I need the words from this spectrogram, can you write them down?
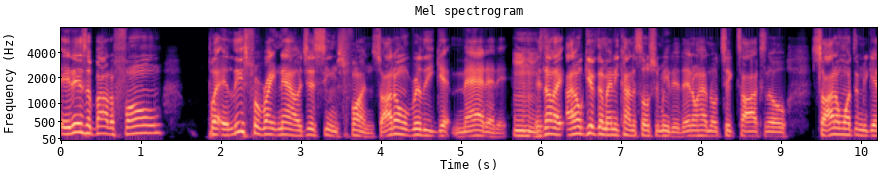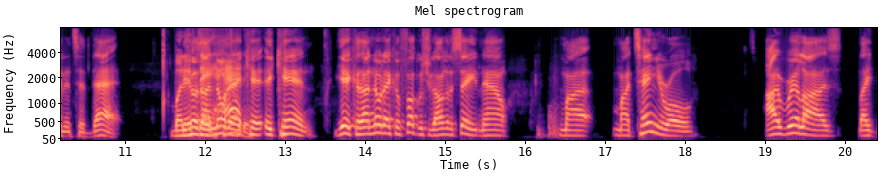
it, is about a phone, But at least for right now, it just seems fun. So I don't really get mad at it. Mhm. It's not like I don't give them any kind of social media. They don't have no TikToks, no. So I don't want them to get into that But because I know that it, can it can. Yeah, because I know that can fuck with you. I was gonna say now, my my ten year old, I realized like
